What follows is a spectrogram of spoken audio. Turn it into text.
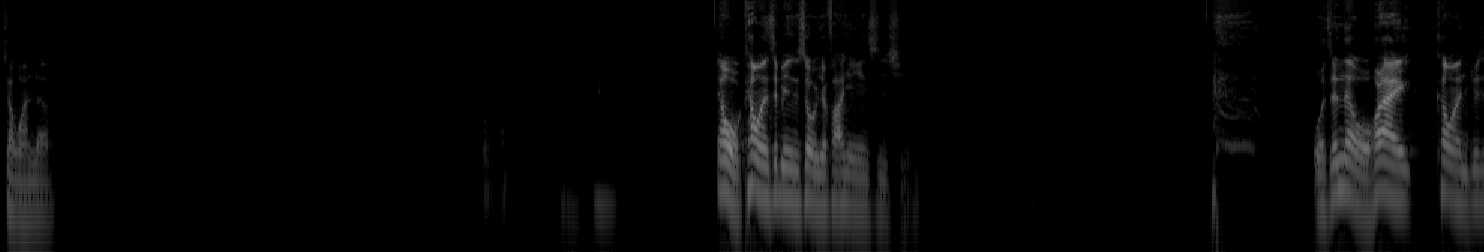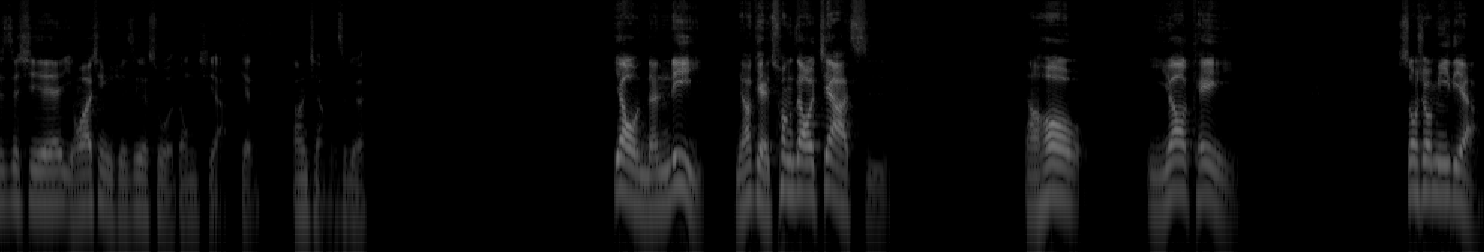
讲完了。那我看完这边的时候，我就发现一件事情，我真的，我后来看完就是这些演化心理学这些所有东西啊，again 刚刚讲的这个，要有能力，你要给创造价值。然后你要可以 social media，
